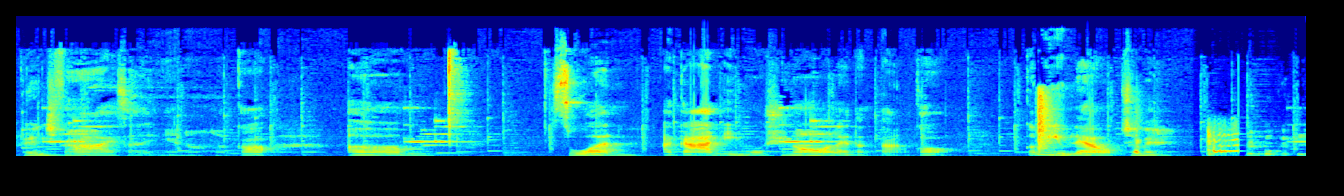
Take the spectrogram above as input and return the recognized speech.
เฟรนช์ฟรายอะไรเงี้ยเนาะแล้วก็ส่วนอาการ emotional อะไรต่างๆ ก็ก็มีอยู่แล้วใช่ไหม เป็นปกติ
